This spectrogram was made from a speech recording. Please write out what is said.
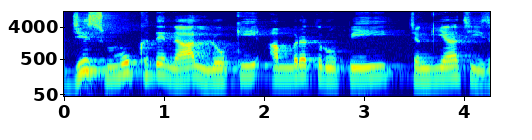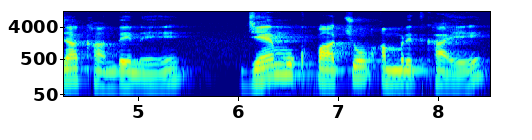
ਜਿਸ ਮੁਖ ਦੇ ਨਾਲ ਲੋਕੀ ਅੰਮ੍ਰਿਤ ਰੂਪੀ ਚੰਗੀਆਂ ਚੀਜ਼ਾਂ ਖਾਂਦੇ ਨੇ, ਜੈ ਮੁਖ ਪਾਚੋਂ ਅੰਮ੍ਰਿਤ ਖਾਏ,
